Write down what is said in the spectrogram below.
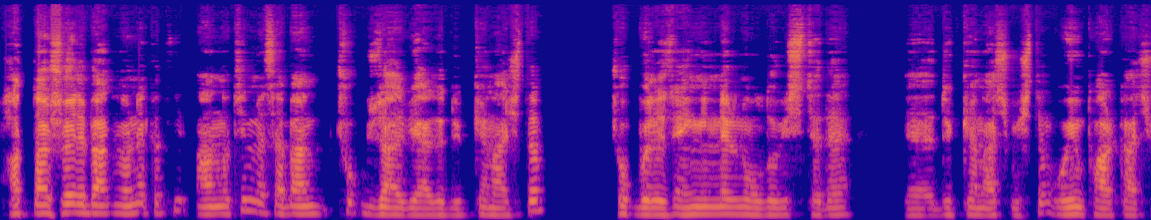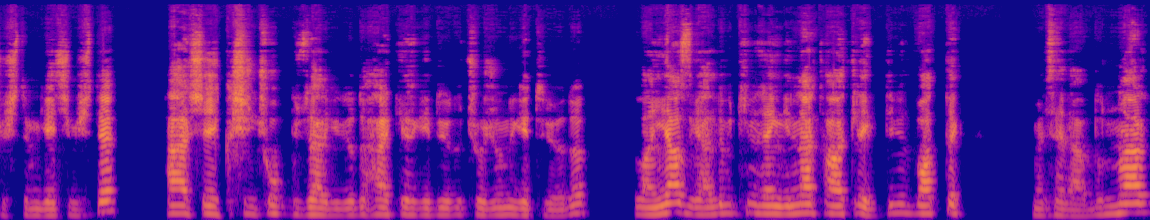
hatta şöyle ben örnek atayım- anlatayım. Mesela ben çok güzel bir yerde dükkan açtım. Çok böyle zenginlerin olduğu bir sitede e, dükkan açmıştım. Oyun parkı açmıştım geçmişte. Her şey kışın çok güzel gidiyordu. Herkes gidiyordu, çocuğunu getiriyordu. Ulan yaz geldi, bütün zenginler tatile gitti. Biz battık. Mesela bunlar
